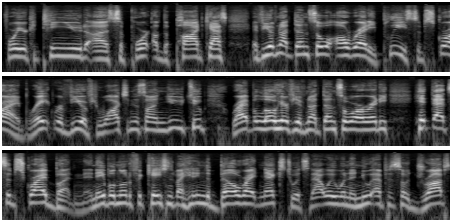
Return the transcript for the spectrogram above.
for your continued uh, support of the podcast. If you have not done so already, please subscribe, rate, review. If you're watching this on YouTube, right below here, if you have not done so already, hit that subscribe button. Enable notifications by hitting the bell right next to it. So that way, when a new episode drops,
